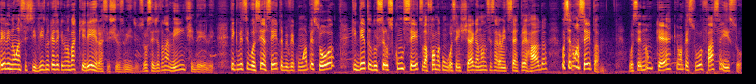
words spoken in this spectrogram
ele não assistir vídeos não quer dizer que ele não vai querer assistir os vídeos, ou seja, está na mente dele. Tem que ver se você aceita viver com uma pessoa que, dentro dos seus conceitos, da forma como você enxerga, não necessariamente certa ou errada, você não aceita. Você não quer que uma pessoa faça isso.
